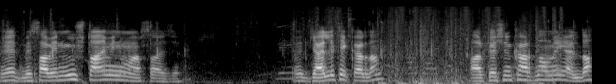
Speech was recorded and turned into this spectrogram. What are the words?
Evet mesela benim 3 tane minim var sadece. Benim Evet geldi tekrardan. Arkadaşının kartını almaya geldi al.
